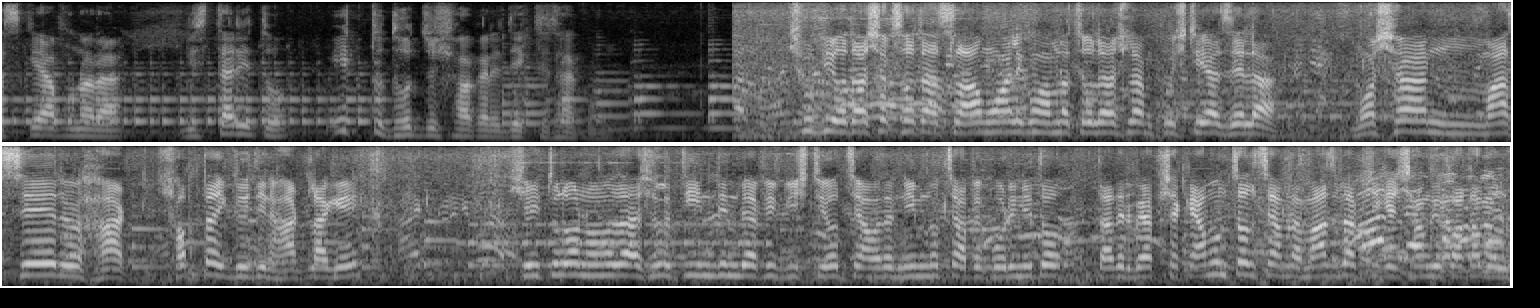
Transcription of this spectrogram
আজকে আপনারা বিস্তারিত একটু ধৈর্য সহকারে দেখতে থাকুন। সুপ্রিয় দর্শক শ্রোতা, আসসালামু আলাইকুম। আমরা চলে আসলাম কুষ্টিয়া জেলা মশান মাছের হাট। সপ্তাহে দুই দিন হাট লাগে। সেই তুলনা অনুযায়ী আসলে তিন দিন ব্যাপী বৃষ্টি হচ্ছে, আমাদের নিম্নচাপে পরিণত। তাদের ব্যবসা কেমন চলছে আমরা মাছ ব্যবসায়ীদের সঙ্গে কথা বলব।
